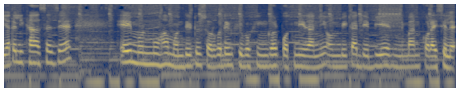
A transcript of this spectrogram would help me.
ইয়াতে লিখা আছে যে এই মনমোহা মন্দিৰটো স্বৰ্গদেৱ শিৱসিংহৰ পত্নী ৰাণী অম্বিকা দেৱীয়ে নিৰ্মাণ কৰাইছিলে।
